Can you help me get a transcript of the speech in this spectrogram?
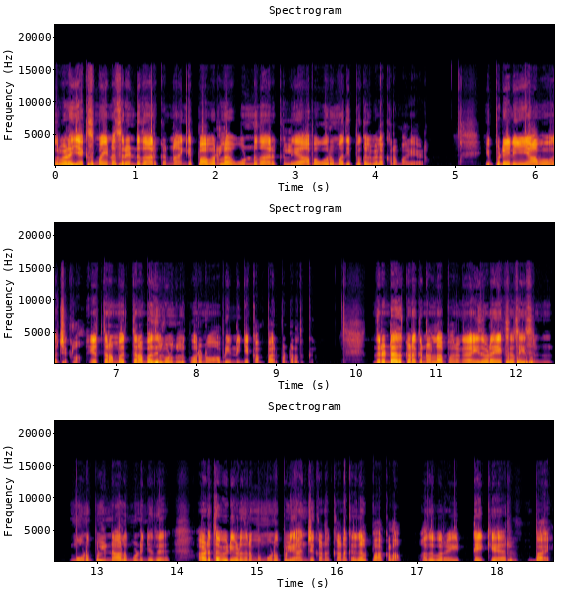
ஒருவேளை எக்ஸ் மைனஸ் ரெண்டு தான் இருக்குன்னா இங்கே பவரில் ஒன்று தான் இருக்கு இல்லையா? அப்போ ஒரு மதிப்புகள் விளக்குற மாதிரி ஆகிடும் இப்படி நீங்கள் ஞாபகம் வச்சுக்கலாம். எத்தனை எத்தனை பதில்கள் உங்களுக்கு வரணும் அப்படின்னு நீங்கள் கம்பேர் பண்ணுறதுக்கு இந்த ரெண்டாவது கணக்கு நல்லா பாருங்கள் இதோட எக்ஸசைஸ் மூணு புள்ளி நாலு முடிஞ்சது. அடுத்த வீடியோவில் வந்து நம்ம மூணு புள்ளி அஞ்சு கணக்கு கணக்குகள் பார்க்கலாம். அதுவரை டேக் கேர் பாய்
